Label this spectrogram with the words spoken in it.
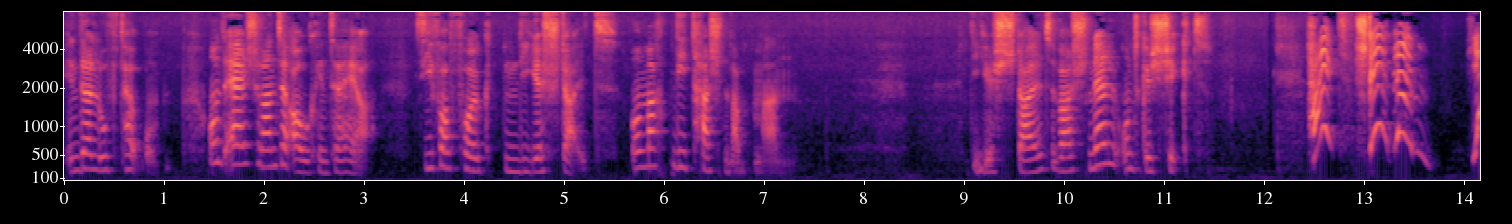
in der Luft herum und Ash rannte auch hinterher. Sie verfolgten die Gestalt und machten die Taschenlampen an. Die Gestalt war schnell und geschickt. Halt! Stehen bleiben! Hier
